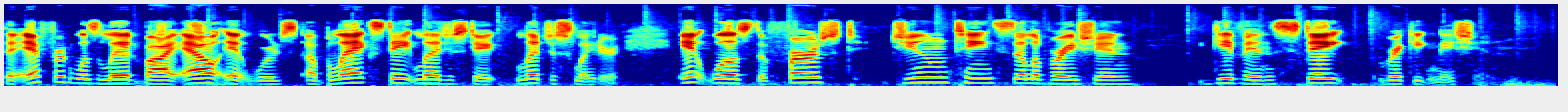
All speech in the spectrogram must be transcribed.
The effort was led by Al Edwards, a black state legislator. It was the first Juneteenth celebration given state recognition.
